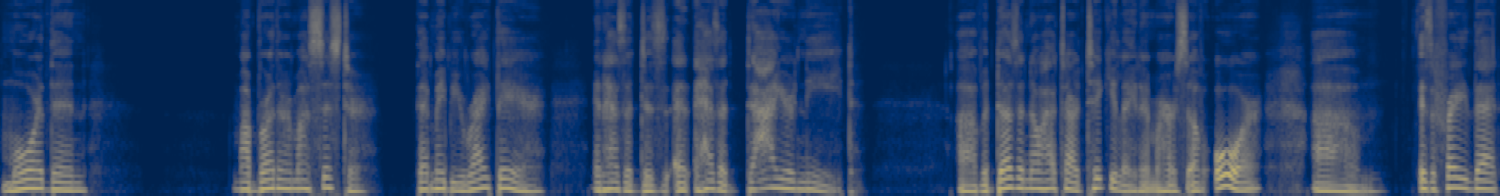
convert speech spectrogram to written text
more than my brother or my sister that may be right there and has a has a dire need, uh, but doesn't know how to articulate him or herself, or um, is afraid that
